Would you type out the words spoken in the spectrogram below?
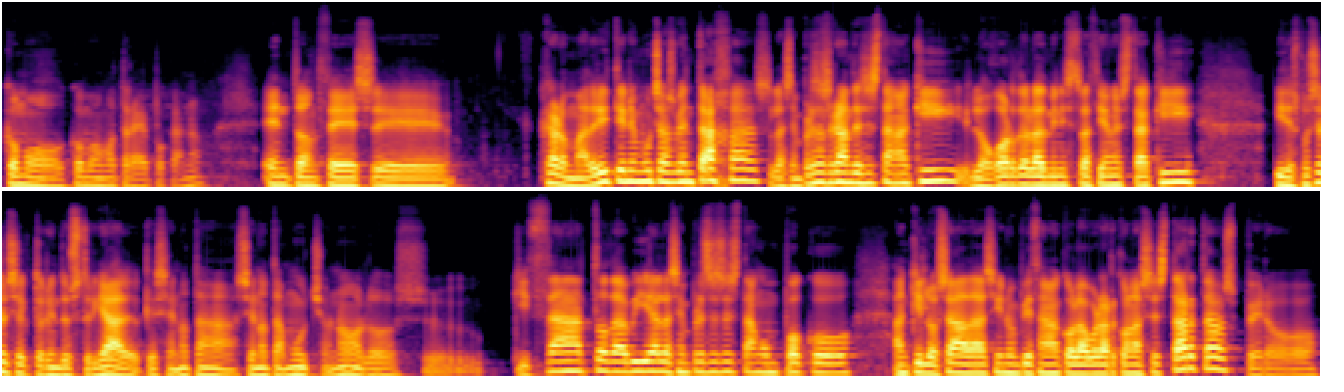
como, como en otra época, ¿no? Entonces, eh, claro, Madrid tiene muchas ventajas, las empresas grandes están aquí, lo gordo de la administración está aquí, y después el sector industrial, que se nota, se nota mucho, ¿no? Los, quizá todavía las empresas están un poco anquilosadas y no empiezan a colaborar con las startups, pero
